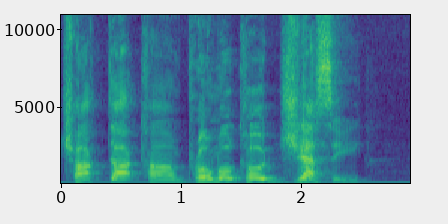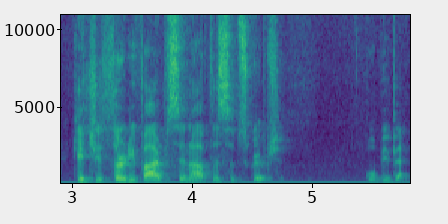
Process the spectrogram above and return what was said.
Choq.com, promo code Jesse, get you 35% off the subscription. We'll be back.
